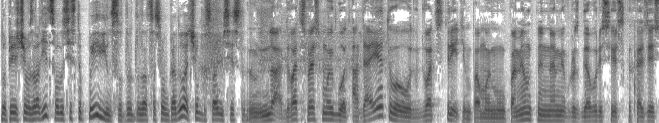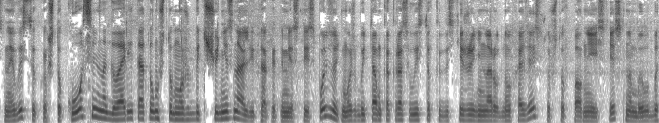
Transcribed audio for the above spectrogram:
Но прежде чем возродиться, он, естественно, появился в 28 году, о чем мы с вами, естественно... Да, 28 год. А до этого, вот в 23-м, по-моему, упомянутая нами в разговоре сельскохозяйственная выставка, что косвенно говорит о том, что, может быть, еще не знали, как это место использовать. Может быть, там как раз выставка достижений народного хозяйства, что вполне естественно было бы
